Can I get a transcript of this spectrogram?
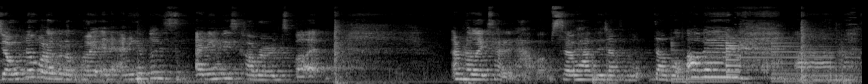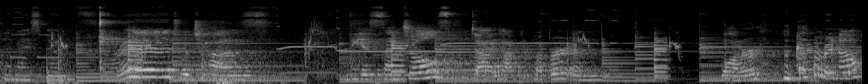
don't know what I'm gonna put in any of these any of these cupboards, but I'm really excited to have them. So I have the double, double oven, um, the nice big fridge, which has the essentials, Diet Dr. Pepper and water right now.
